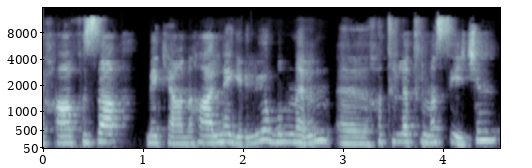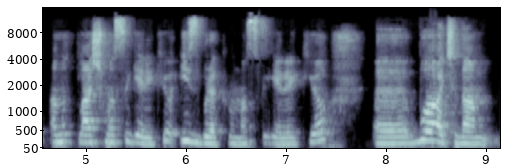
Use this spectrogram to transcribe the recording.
hafıza mekanı haline geliyor. Bunların hatırlatılması için anıtlaşması gerekiyor, iz bırakılması gerekiyor. Bu açıdan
